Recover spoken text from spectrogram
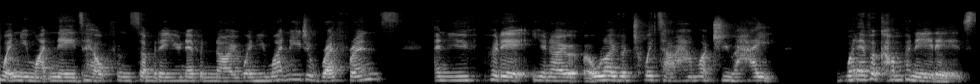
when you might need help from somebody, you never know when you might need a reference and you've put it, you know, all over Twitter how much you hate whatever company it is.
